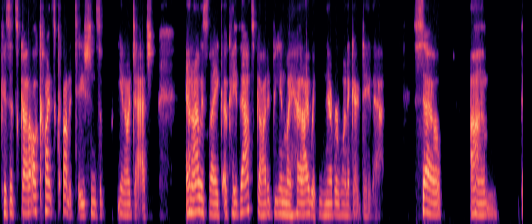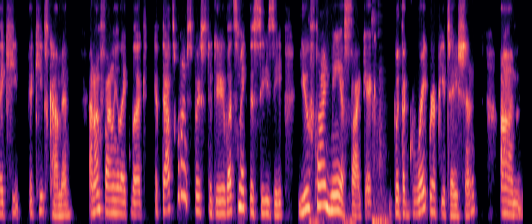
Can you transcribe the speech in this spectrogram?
because it's got all kinds of connotations, you know, attached. And I was like, okay, that's got to be in my head. I would never want to go do that. So um, they keep, it keeps coming. And I'm finally like, look, if that's what I'm supposed to do, let's make this easy. You find me a psychic with a great reputation. Um,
